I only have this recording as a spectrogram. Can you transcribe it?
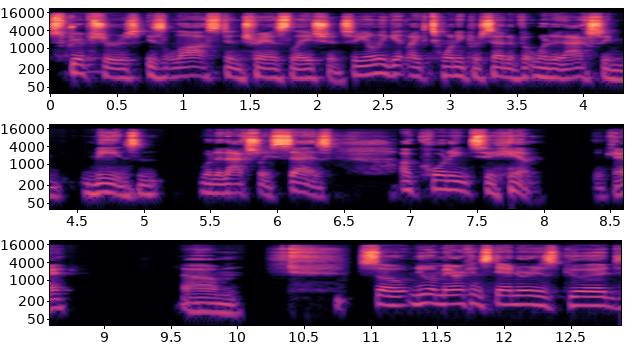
scriptures is lost in translation. So you only get like 20% of what it actually means. And what it actually says, according to him. Okay. Um, so New American Standard is good.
